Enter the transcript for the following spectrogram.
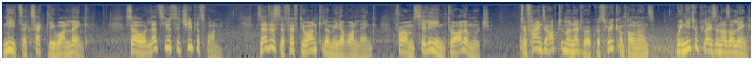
needs exactly one link. So let's use the cheapest one. That is the 51 kilometer one link from Zlín to Olomouc. To find the optimal network with three components, we need to place another link.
